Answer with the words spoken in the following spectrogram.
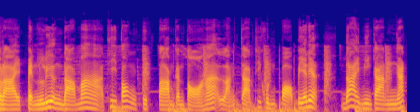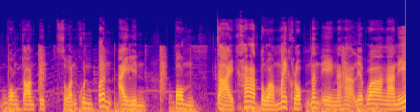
กลายเป็นเรื่องดราม่าที่ต้องติดตามกันต่อฮะ หลังจากที่คุณเปาะเปียะเนี่ย ได้มีการงัดวงจรปิดสวนคุณเปิ้ลไอริน ปมจ่ายค่าตัวไม่ครบนั่นเองนะฮะ เรียกว่างานนี้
